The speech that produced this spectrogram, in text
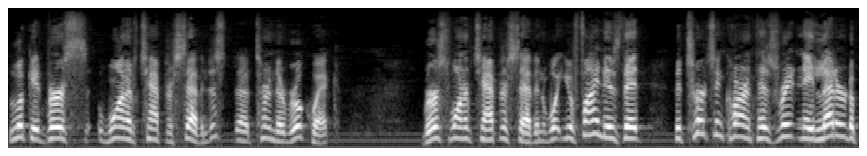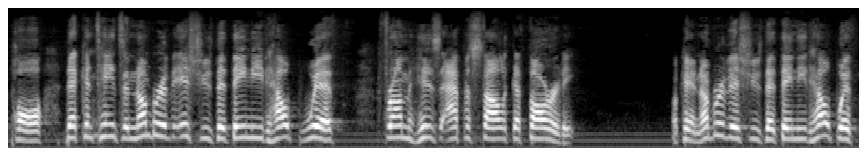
look at verse 1 of chapter 7, just uh, turn there real quick. Verse 1 of chapter 7, what you'll find is that the church in Corinth has written a letter to Paul that contains a number of issues that they need help with from his apostolic authority. Okay, a number of issues that they need help with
